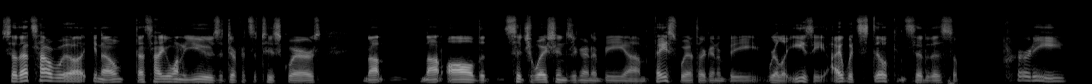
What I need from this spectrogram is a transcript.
So that's how we, uh, you know, that's how you want to use a difference of two squares. Not not all the situations you're going to be um, faced with are going to be really easy. I would still consider this a pretty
